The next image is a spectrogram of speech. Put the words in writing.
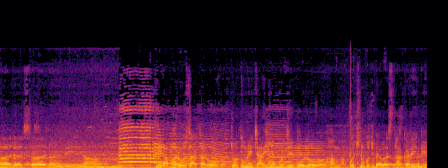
हर सन दीना। मेरा भरोसा करो, जो तुम्हें चाहिए मुझे बोलो, हम कुछ न कुछ व्यवस्था करेंगे।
